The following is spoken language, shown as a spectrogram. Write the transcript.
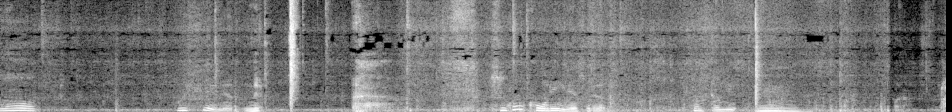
ああ美味しいね。ね。すごい香りいいねそれ。本当に。うん。あ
